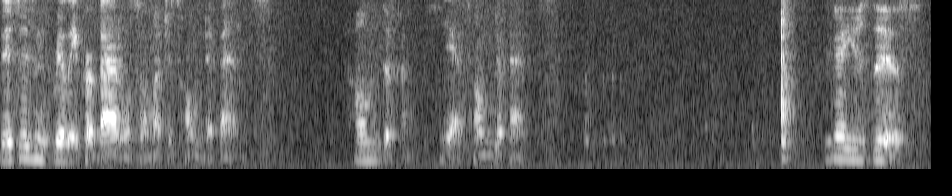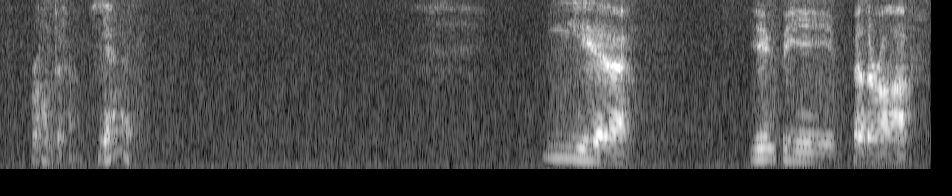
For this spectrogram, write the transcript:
This isn't really for battle so much as home defense. home defense. Yes, home defense. You're gonna use this for home defense. Yes. Yeah. You'd be better off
